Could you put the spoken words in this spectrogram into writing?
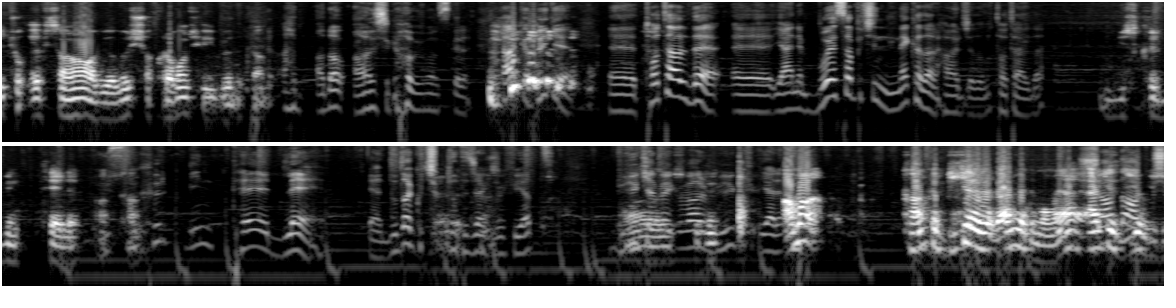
Bir de çok efsane abi ya. Böyle şakraban şeyi böyle. Ad- Adam aşık abi maskara. Kanka peki e, totalde e, yani bu hesap için ne kadar harcadın totalde? 140 bin TL. Kanka. 140 bin TL. Yani dudak uçuklatacak bir fiyat. Büyük Vallahi emek var, 140 bin. büyük yani. Ama kanka bir kere de vermedim ama ya. şu Herkes anda diyor 65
